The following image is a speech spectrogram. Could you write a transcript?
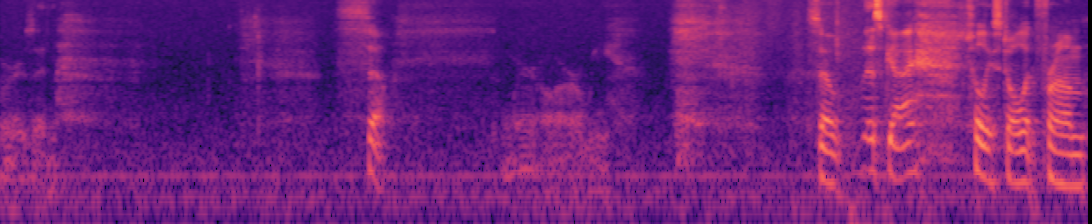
Where is it? So where are we so this guy totally stole it from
